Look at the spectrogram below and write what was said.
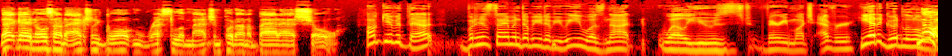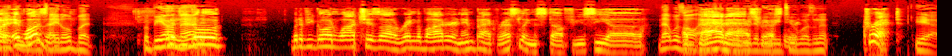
That guy knows how to actually go out and wrestle a match and put on a badass show. I'll give it that, but his time in WWE was not well used very much ever. He had a good little No, it think, with the wasn't. title, but but But beyond if that, go, but if you go and watch his uh, Ring of Honor and Impact Wrestling stuff, you see uh that was a all badass WWE wrestler. too, wasn't it? correct, Yeah.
